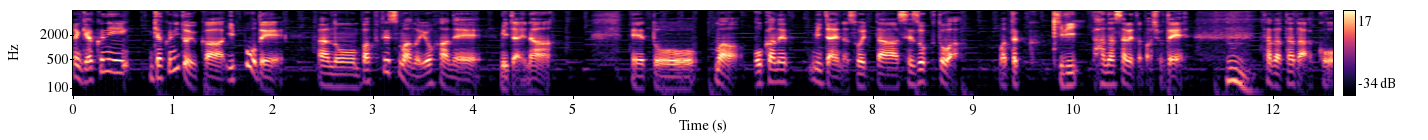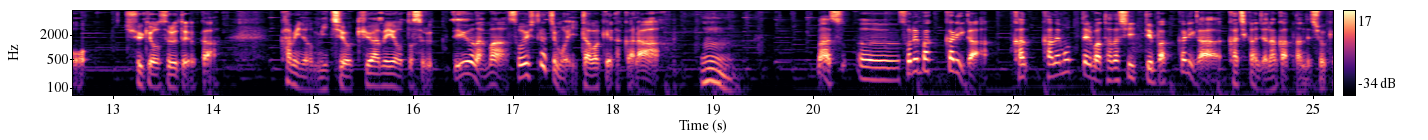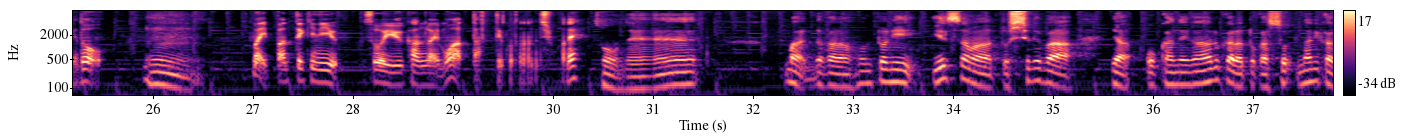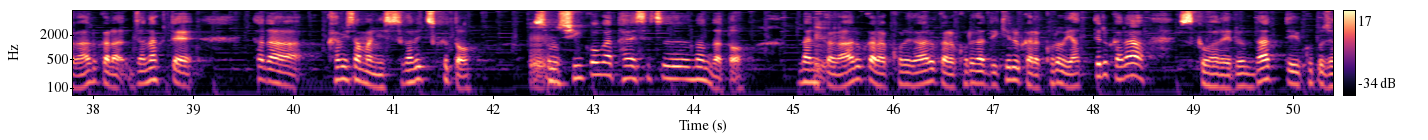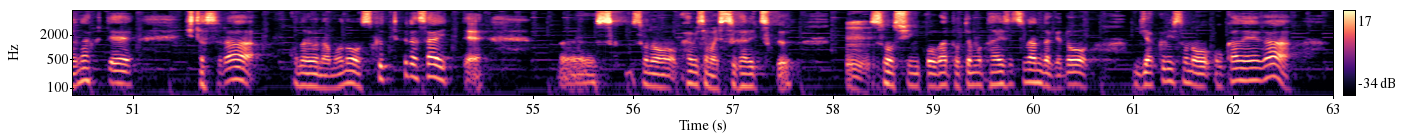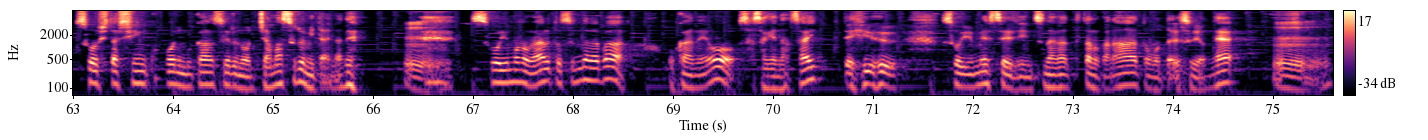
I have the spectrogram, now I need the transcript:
うん。逆に逆にというか一方であのバプテスマのヨハネみたいなえっ、とまあお金みたいなそういった世俗とは全く切り離された場所でうん。ただただこう修行するというか神の道を極めようとするっていうようなまあそういう人たちもいたわけだからうんまあそうんそればっかりがか金持ってれば正しいっていうばっかりが価値観じゃなかったんでしょうけどうん。まあ一般的にそういう考えもあったっていうことなんでしょうかね。そうね。まあだから本当にイエス様としてればいやお金があるからとかそ何かがあるからじゃなくてただ神様にすがりつくと、うん。その信仰が大切なんだと何かがあるからこれがあるからこれができるからこれをやってるから救われるんだっていうことじゃなくてひたすらこのようなものを救ってくださいって、うんすその神様にすがりつくうん。その信仰がとても大切なんだけど逆にそのお金がそうした信仰に向かわせるのを邪魔するみたいなね。うん。そういうものがあるとするならばお金を捧げなさいっていうそういうメッセージにつながってたのかなと思ったりするよね。うん、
